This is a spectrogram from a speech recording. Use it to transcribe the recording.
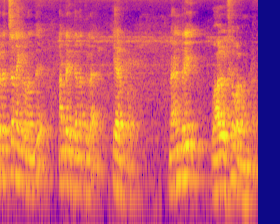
பிரச்சனைகள் வந்து அன்றைய தினத்தில் ஏற்படும். நன்றி வாழ்க வளமுடன்.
